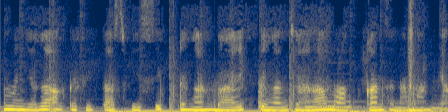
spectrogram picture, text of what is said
menjaga aktivitas fisik dengan baik dengan cara melakukan senam hamil.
